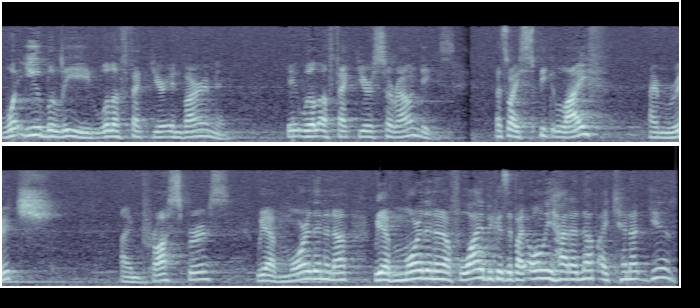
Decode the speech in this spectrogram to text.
what you believe, will affect your environment, it will affect your surroundings. That's why I speak life. I'm rich, I'm prosperous. We have more than enough. We have more than enough. Why? Because if I only had enough, I cannot give.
